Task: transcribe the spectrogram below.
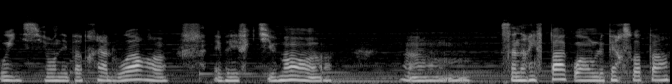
oui si on n'est pas prêt à le voir eh ben effectivement ça n'arrive pas quoi on le perçoit pas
